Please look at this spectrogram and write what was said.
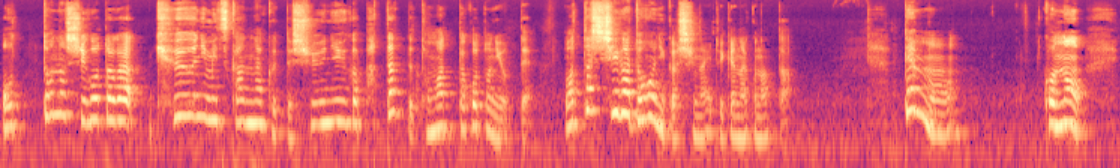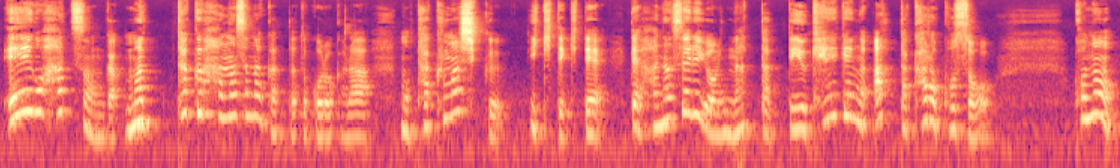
夫の仕事が急に見つからなくって収入がパタッて止まったことによって、私がどうにかしないといけなくなった。でも、この英語発音が全く話せなかったところから、もうたくましく生きてきて、で、話せるようになったっていう経験があったからこそ、この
